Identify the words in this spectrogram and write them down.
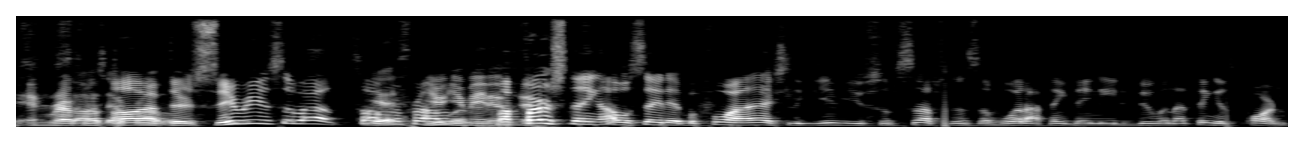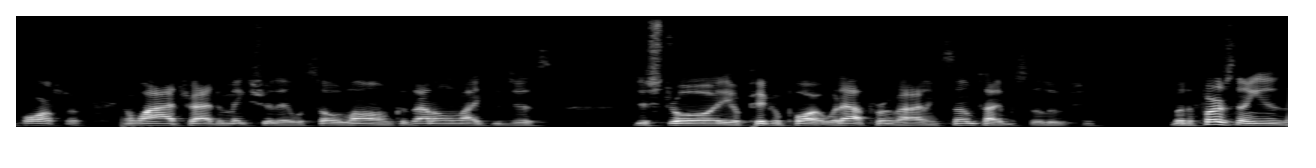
this, in to reference solve their to- Or if they're serious about solving Yes. the problem. You- you mean My if- first thing I will say that before I actually give you some substance of what I think they need to do, and I think it's part and parcel, and why I tried to make sure they were so long, because I don't like to just destroy or pick apart without providing some type of solution. But the first thing is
